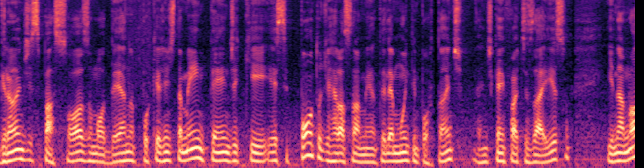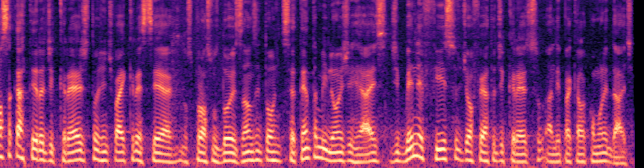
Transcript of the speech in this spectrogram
grande, espaçosa, moderna, porque a gente também entende que esse ponto de relacionamento ele é muito importante, a gente quer enfatizar isso. E na nossa carteira de crédito, a gente vai crescer nos próximos dois anos em torno de 70 milhões de reais de benefício de oferta de crédito ali para aquela comunidade.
